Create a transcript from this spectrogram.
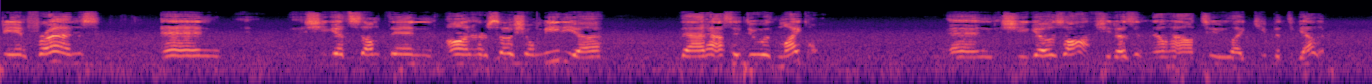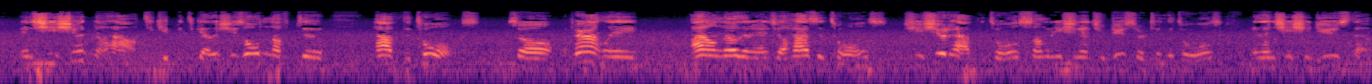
being friends, and she gets something on her social media that has to do with Michael. And she goes off. She doesn't know how to like keep it together. And she should know how to keep it together. She's old enough to have the tools. So apparently, I don't know that Angela has the tools. She should have the tools. Somebody should introduce her to the tools, and then she should use them.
